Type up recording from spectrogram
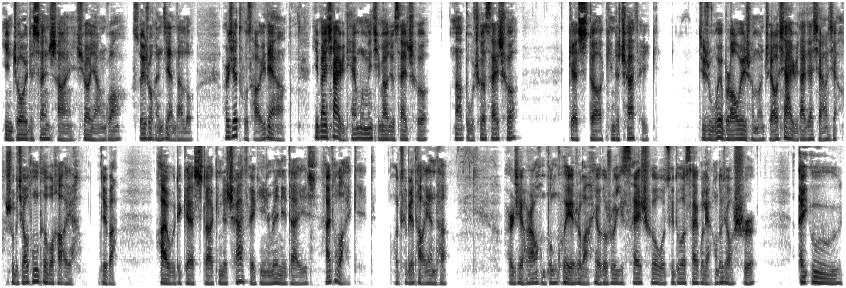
，enjoy the sunshine 需要阳光，所以说很简单喽。而且吐槽一点啊，一般下雨天莫名其妙就塞车，那堵车塞车，get stuck in the traffic，就是我也不知道为什么，只要下雨，大家想想是不是交通特不好呀？对吧？I would get stuck in the traffic in rainy days. I don't like it. 我特别讨厌它，而且还让我很崩溃，是吧？有的时候一塞车，我最多塞过两个多小时。It would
